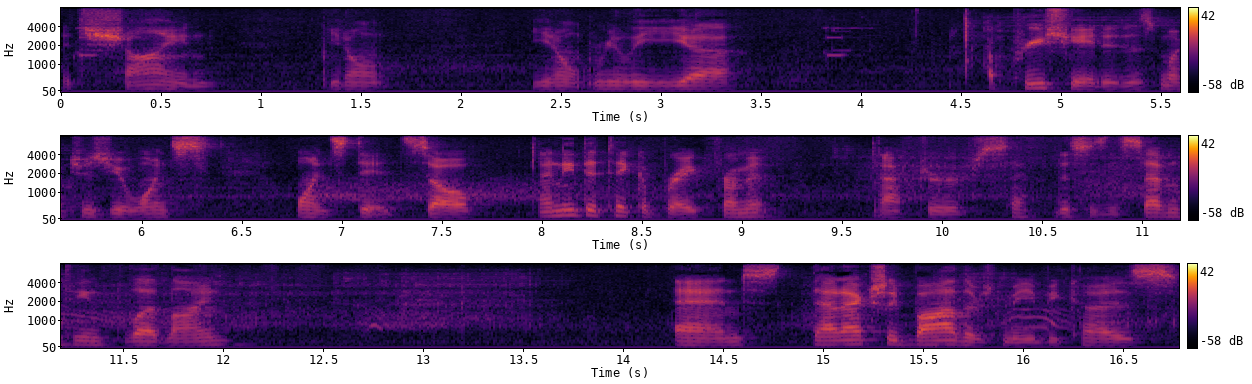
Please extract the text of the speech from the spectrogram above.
its shine. You don't you don't really uh, appreciate it as much as you once once did. So I need to take a break from it after this is the 17th bloodline. And that actually bothers me because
